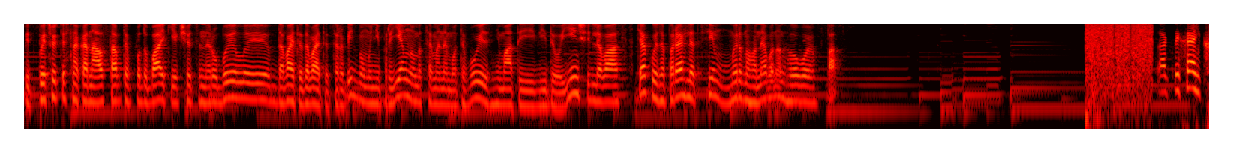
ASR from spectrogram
підписуйтесь на канал, ставте вподобайки, якщо це не робили. Давайте, давайте це робіть, бо мені приємно, це мене мотивує знімати відео інші для вас. Дякую за перегляд, всім мирного неба над головою. Па! Так, тихенько.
